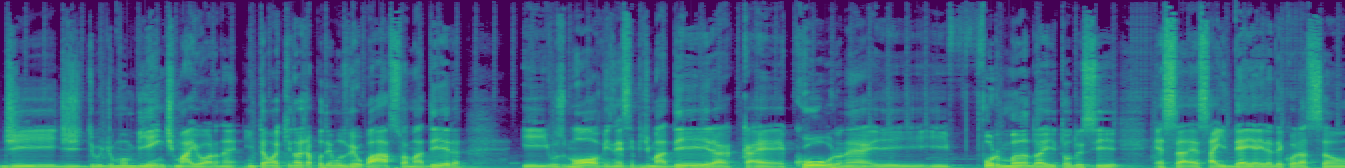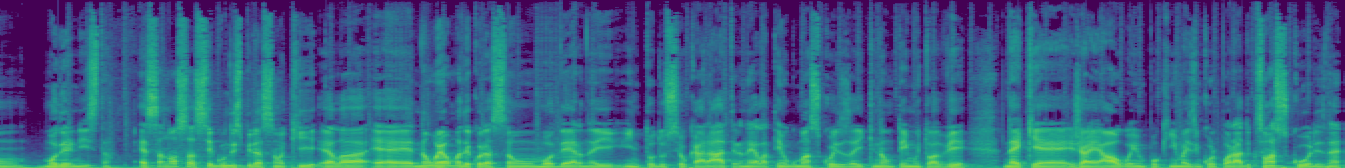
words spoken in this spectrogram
de, de, de um ambiente maior. Né? Então aqui nós já podemos ver o aço, a madeira, e os móveis, né, sempre de madeira, é, couro, né, e, e, formando aí todo esse, essa, essa ideia aí da decoração modernista. Essa nossa segunda inspiração aqui, ela é, não é uma decoração moderna aí em todo o seu caráter, né? Ela tem algumas coisas aí que não tem muito a ver, né? Que é, já é algo aí um pouquinho mais incorporado, que são as cores, né?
